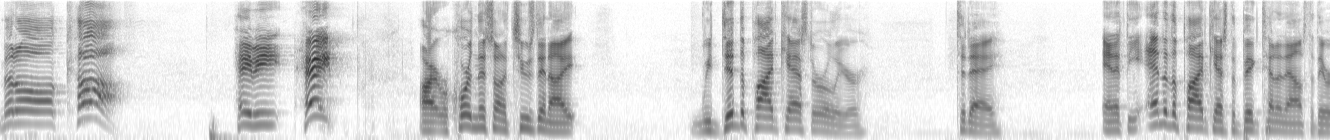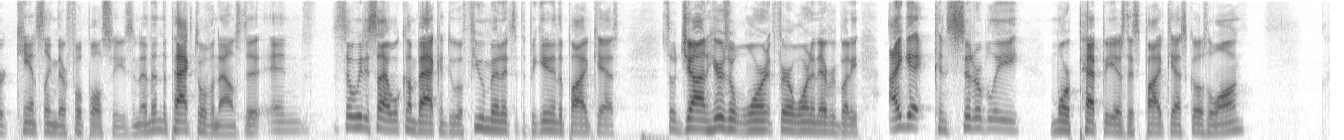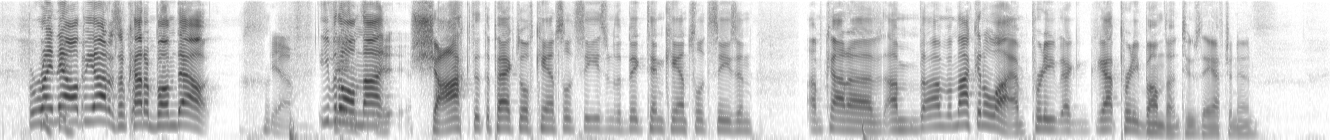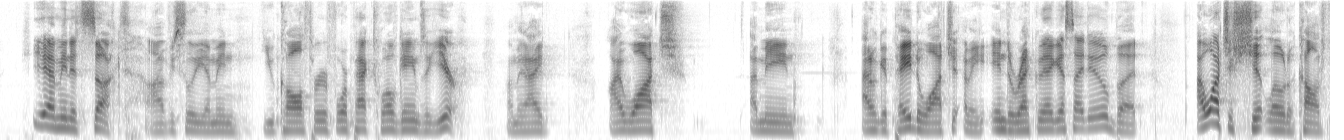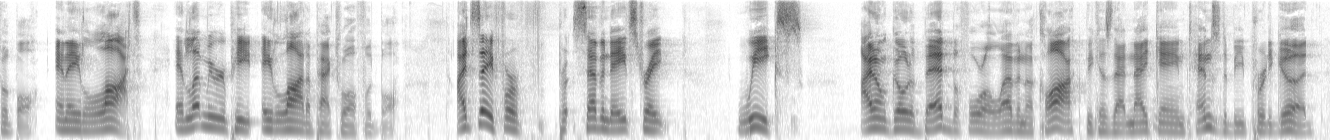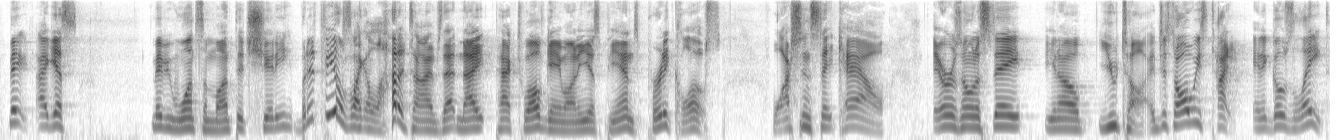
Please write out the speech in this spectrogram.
Middle cough. Hey, B. Hey! All right, recording this on a Tuesday night. We did the podcast earlier today. And at the end of the podcast, the Big Ten announced that they were canceling their football season. And then the Pac 12 announced it. And so we decided we'll come back and do a few minutes at the beginning of the podcast. So, John, here's a warning, fair warning to everybody. I get considerably more peppy as this podcast goes along. But right now, I'll be honest, I'm kind of bummed out. Yeah. Even though I'm not shocked that the Pac-12 canceled its season or the Big Ten canceled its season, I'm kind of I'm I'm not gonna lie. I'm pretty I got pretty bummed on Tuesday afternoon. Yeah, I mean it sucked. Obviously, I mean you call three or four Pac-12 games a year. I mean I I watch. I mean I don't get paid to watch it. I mean indirectly, I guess I do, but I watch a shitload of college football and a lot. And let me repeat, a lot of Pac-12 football. I'd say for f- seven to eight straight weeks, I don't go to bed before 11 o'clock because that night game tends to be pretty good. Maybe, I guess maybe once a month it's shitty, but it feels like a lot of times that night Pac 12 game on ESPN is pretty close. Washington State Cal, Arizona State, you know, Utah. It just always tight and it goes late.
